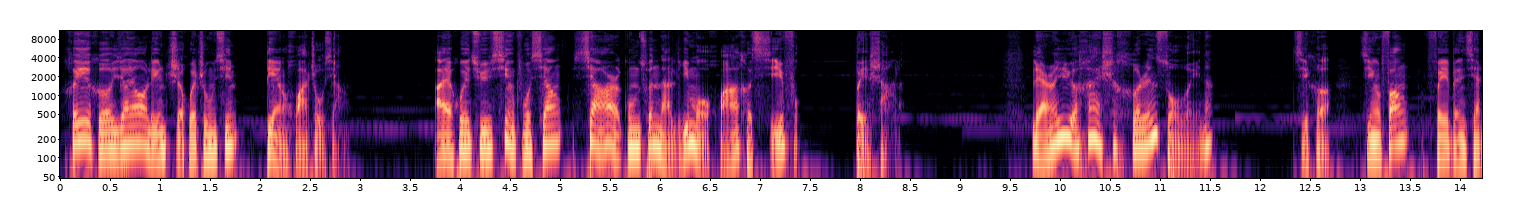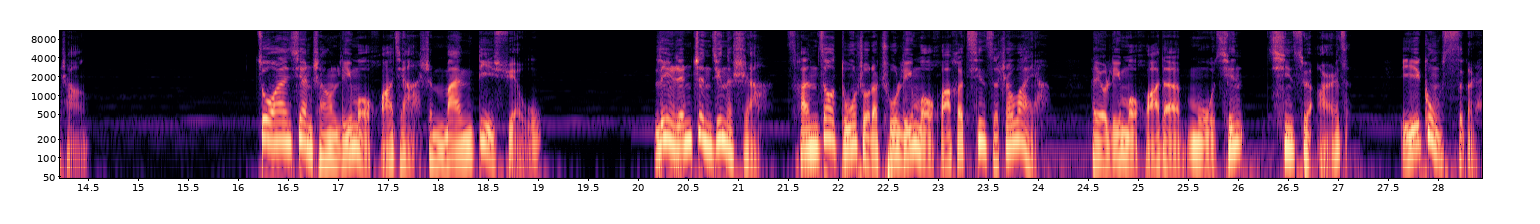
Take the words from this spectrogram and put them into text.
黑河幺幺零指挥中心电话骤响，爱辉区幸福乡下二公村的李某华和媳妇被杀了。两人遇害是何人所为呢？即刻，警方飞奔现场。作案现场李某华家是满地血污。令人震惊的是啊，惨遭毒手的除李某华和妻子之外呀，还有李某华的母亲、七岁儿子，一共四个人。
